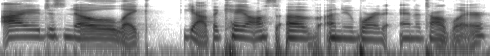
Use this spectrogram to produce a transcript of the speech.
I just know, like, yeah, the chaos of a newborn and a toddler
